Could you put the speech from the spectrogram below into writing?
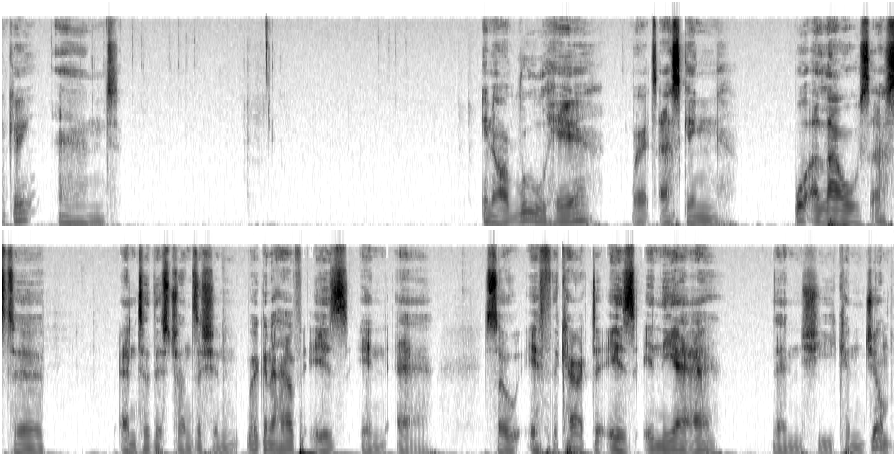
Okay, and in our rule here, where it's asking what allows us to enter this transition, we're going to have is in air. So if the character is in the air, then she can jump.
